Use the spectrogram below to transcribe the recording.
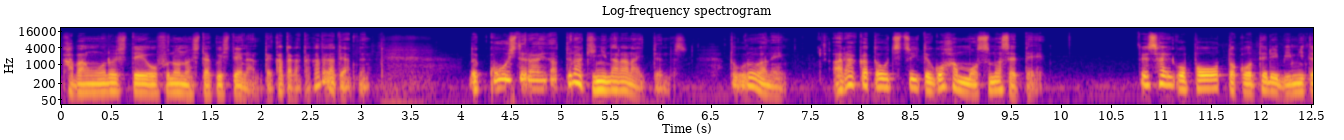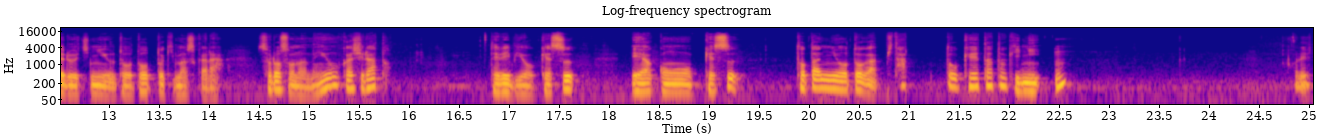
カバンを下ろしてお風呂の支度してなんてカタカタカタカタやってるでこうしてる間ってのは気にならないって言うんです。ところがねあらかた落ち着いてご飯も済ませてで最後ポーッとこうテレビ見てるうちにうとうとっときますからそろそろ寝ようかしらと。テレビを消すエアコンを消す途端に音がピタッと消えた時に「ん？あれ？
